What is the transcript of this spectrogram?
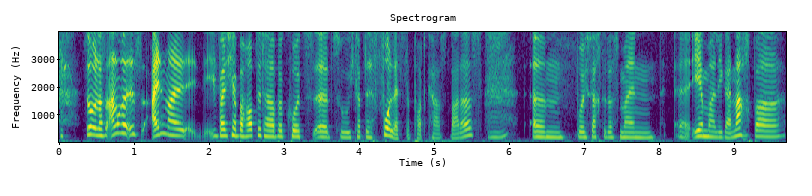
so, und das andere ist einmal, weil ich ja behauptet habe, kurz äh, zu, ich glaube, der vorletzte Podcast war das, ähm, wo ich sagte, dass mein äh, ehemaliger Nachbar,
